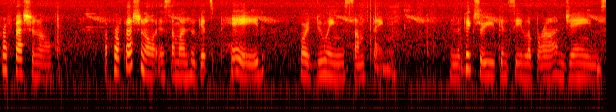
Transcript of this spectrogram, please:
Professional. A professional is someone who gets paid for doing something. In the picture you can see LeBron James.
